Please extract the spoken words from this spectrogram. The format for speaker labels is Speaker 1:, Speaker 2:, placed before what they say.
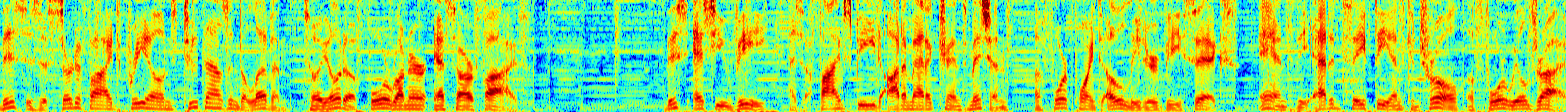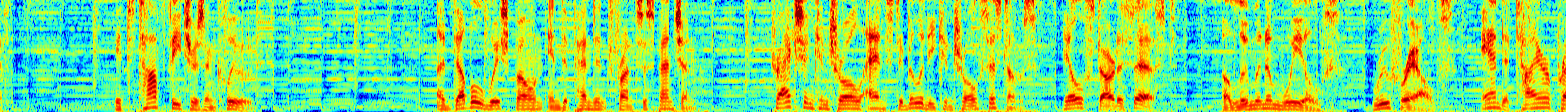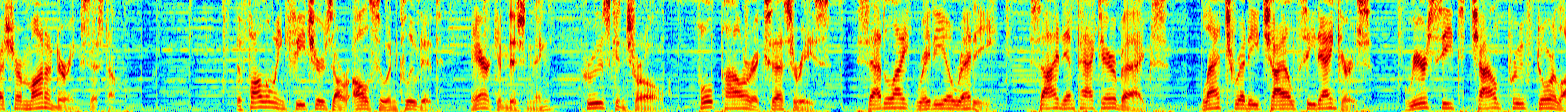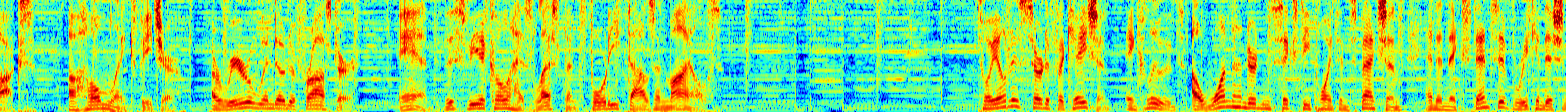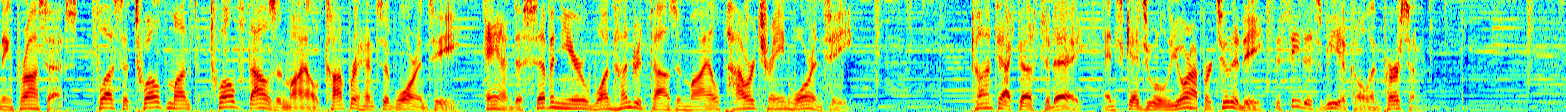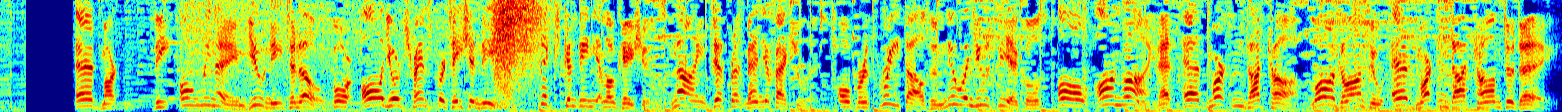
Speaker 1: This is a certified pre-owned 2011 Toyota 4Runner SR5. This SUV has a 5-speed automatic transmission, a 4.0-liter V6, and the added safety and control of four-wheel drive. Its top features include a double wishbone independent front suspension, traction control and stability control systems, hill start assist, aluminum wheels, roof rails, and a tire pressure monitoring system. The following features are also included air conditioning, cruise control, full power accessories, satellite radio ready, side impact airbags, latch ready child seat anchors, rear seat child proof door locks, a home link feature, a rear window defroster, and this vehicle has less than 40,000 miles. Toyota's certification includes a 160-point inspection and an extensive reconditioning process, plus a 12-month, 12,000-mile comprehensive warranty and a 7-year, 100,000-mile powertrain warranty. Contact us today and schedule your opportunity to see this vehicle in person.
Speaker 2: Ed Martin, the only name you need to know for all your transportation needs. Six convenient locations, nine different manufacturers, over 3,000 new and used vehicles, all online at edmartin.com. Log on to edmartin.com today.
